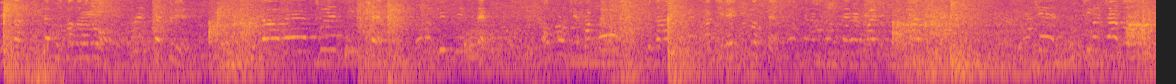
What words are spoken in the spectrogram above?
일단 two step 못하더라도 three step drill 그 다음에 20 스텝 또는 50 스텝 어프로치 하고 그 다음에 자기 레귤러 스텝. 4스텝에 4스텝에 5 스텝 이렇게 루틴을 짜서 하루에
